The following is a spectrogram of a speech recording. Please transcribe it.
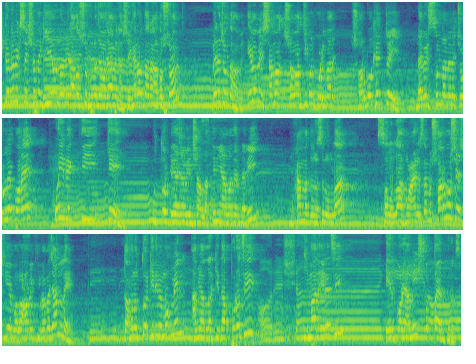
ইকোনমিক সেকশনে গিয়েও নবীর আদর্শ ভুলে যাওয়া যাবে না। সেখানেও তার আদর্শ মেনে চলতে হবে। এভাবে সমাজ জীবন, পরিবার সর্বক্ষেত্রেই নবীর সুন্না মেনে চললে পরে ওই ব্যক্তিকে উত্তর দেওয়া যাবে ইনশাল্লাহ তিনি আমাদের নবী মুহাম্মদ রসুল্লাহ সাল্লাহ সর্বশেষ গিয়ে বলা হবে কীভাবে জানলে? তখন উত্তর কি দিবে মুমিন? আমি আল্লাহর কিতাব পড়েছি ইমান এনেছি, এরপরে আমি সত্যায়ন করেছি।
